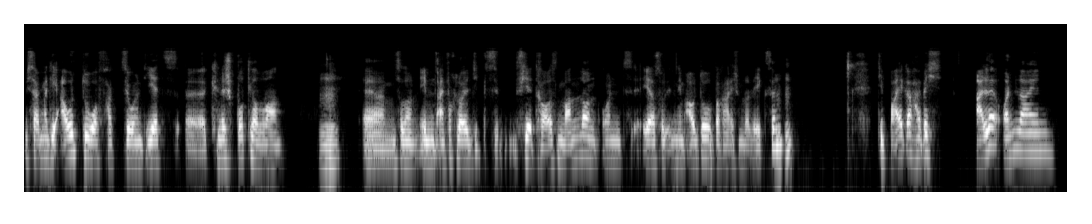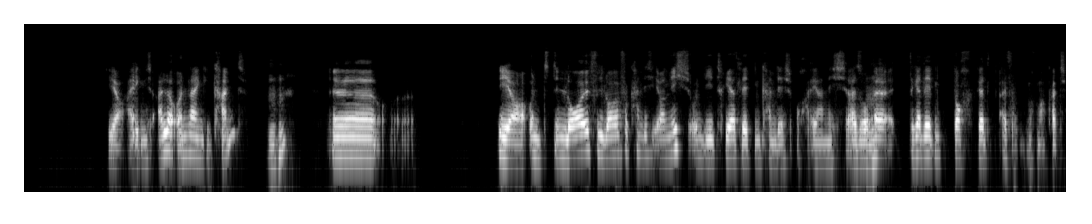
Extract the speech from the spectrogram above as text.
ich sag mal, die Outdoor-Fraktion, die jetzt äh, keine Sportler waren, mhm. ähm, sondern eben einfach Leute, die viel draußen wandern und eher so in dem Outdoor-Bereich unterwegs sind. Mhm. Die Biker habe ich alle online, ja, eigentlich alle online gekannt. Mhm. Äh, ja, und den Läufer, die Läufer kannte ich eher nicht und die Triathleten kannte ich auch eher nicht. Also mhm. äh, Triathleten doch, also nochmal Quatsch.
